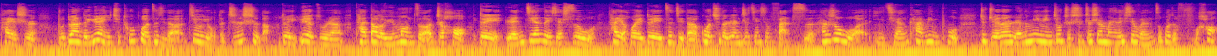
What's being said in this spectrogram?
他也是。不断的愿意去突破自己的旧有的知识的，对越族人，他到了云梦泽之后，对人间的一些事物，他也会对自己的过去的认知进行反思。他说：“我以前看命谱，就觉得人的命运就只是这上面的一些文字或者符号，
